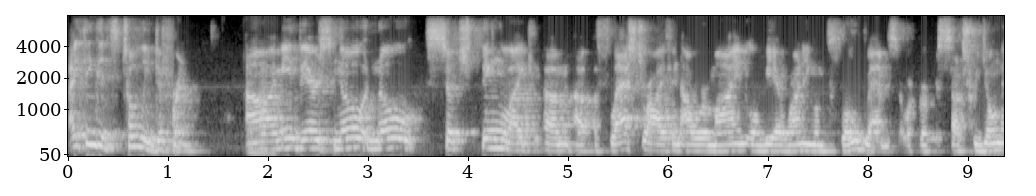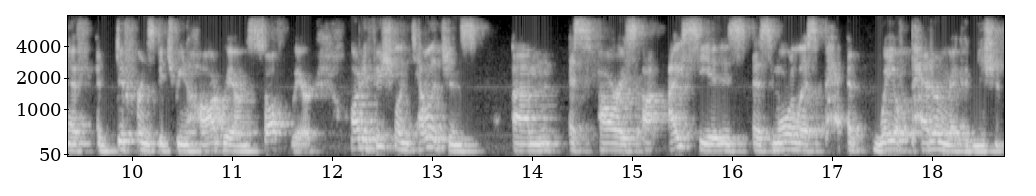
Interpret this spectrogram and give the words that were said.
I think it's totally different. Uh. I mean, there's no no such thing like um, a, a, flash drive in our mind, or we are running on programs or, or, such. We don't have a difference between hardware and software. Artificial intelligence, um, as far as I, see it, is, is more or less pa- a way of pattern recognition.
